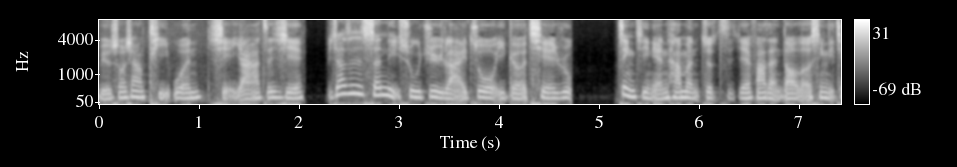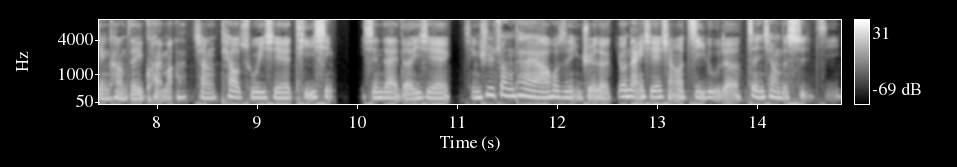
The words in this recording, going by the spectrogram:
比如说像体温、血压这些比较是生理数据来做一个切入。近几年，他们就直接发展到了心理健康这一块嘛，像跳出一些提醒现在的一些情绪状态啊，或者你觉得有哪一些想要记录的正向的时机。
